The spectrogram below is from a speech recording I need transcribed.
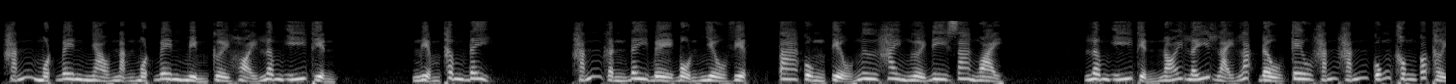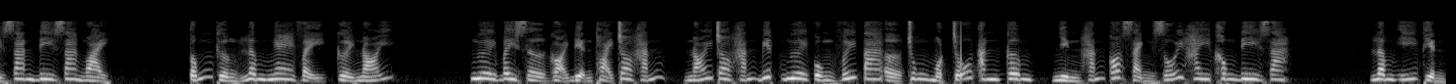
hắn một bên nhào nặn một bên mỉm cười hỏi Lâm Ý Thiển. Niệm thâm đây. Hắn gần đây bề bộn nhiều việc, ta cùng tiểu ngư hai người đi ra ngoài. Lâm Ý Thiển nói lấy lại lắc đầu kêu hắn hắn cũng không có thời gian đi ra ngoài. Tống Thường Lâm nghe vậy cười nói. Ngươi bây giờ gọi điện thoại cho hắn, nói cho hắn biết ngươi cùng với ta ở chung một chỗ ăn cơm, nhìn hắn có rảnh rỗi hay không đi ra. Lâm Ý thiển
